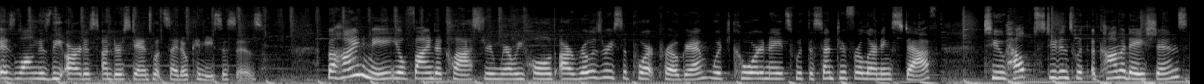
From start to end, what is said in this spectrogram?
as long as the artist understands what cytokinesis is. Behind me, you'll find a classroom where we hold our Rosary Support Program, which coordinates with the Center for Learning staff to help students with accommodations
